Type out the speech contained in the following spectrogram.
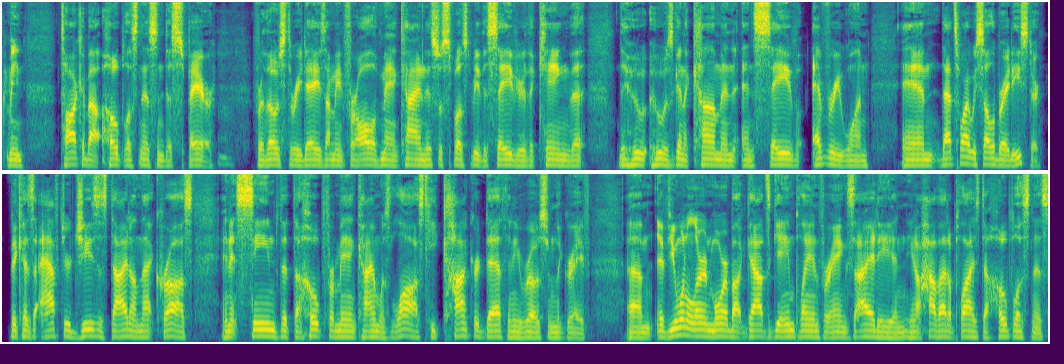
I mean, talk about hopelessness and despair. Mm for those three days. I mean, for all of mankind, this was supposed to be the savior, the king, the, the who, who was going to come and, and save everyone. And that's why we celebrate Easter because after Jesus died on that cross and it seemed that the hope for mankind was lost, he conquered death and he rose from the grave. Um, if you want to learn more about God's game plan for anxiety and, you know, how that applies to hopelessness,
